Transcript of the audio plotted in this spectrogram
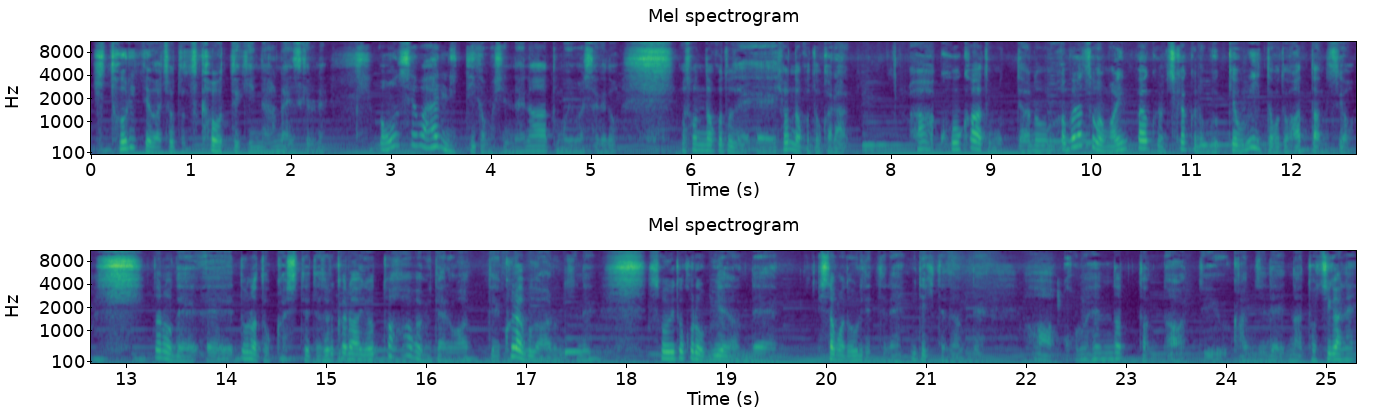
一人ではちょっと使おうって気にならないですけどね、まあ、温泉は入りに行っていいかもしれないなと思いましたけど、まあ、そんなことで、えー、ひょんなことからああここかと思ってあの油壺マリンパークの近くの物件を見に行ったことがあったんですよ。なので、えー、どんなとこか知っててそれからヨットハーバーみたいのがあってクラブがあるんですね。そういうところを見えたんで下まで降りてってね見てきてたんでああこの辺だったんだっていう感じでな土地がね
